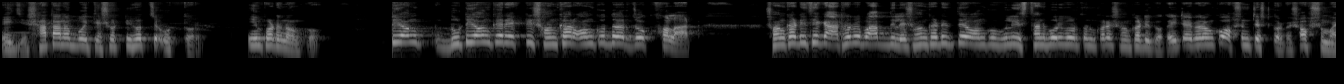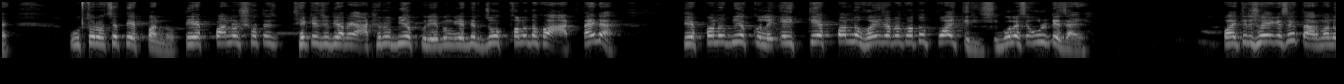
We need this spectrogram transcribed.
এই যে, সাতানব্বই, তেষট্টি হচ্ছে উত্তর। ইম্পর্টেন্ট অঙ্ক। দুটি অঙ্ক দুটি অঙ্কের একটি সংখ্যার অঙ্কদ্বয়ের যোগ আট। সংখ্যাটি থেকে আঠারো বাদ দিলে সংখ্যাটিতে অঙ্কগুলি স্থান পরিবর্তন করে সংখ্যাটি কত? এই টাইপের অঙ্ক অপশন টেস্ট করবে সব সময় উত্তর হচ্ছে তেপ্পান্ন। তেপ্পান্নর সাথে থেকে যদি আমি আঠেরো বিয়োগ করি এবং এদের যোগ ফল দেখো আট, তাই না? তেপ্পান্ন বিয়োগ করলে এই তেপ্পান্ন হয়ে যাবে কত? পঁয়ত্রিশ। বলেছে উল্টে যায়। পঁয়ত্রিশ হয়ে গেছে, তার মানে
